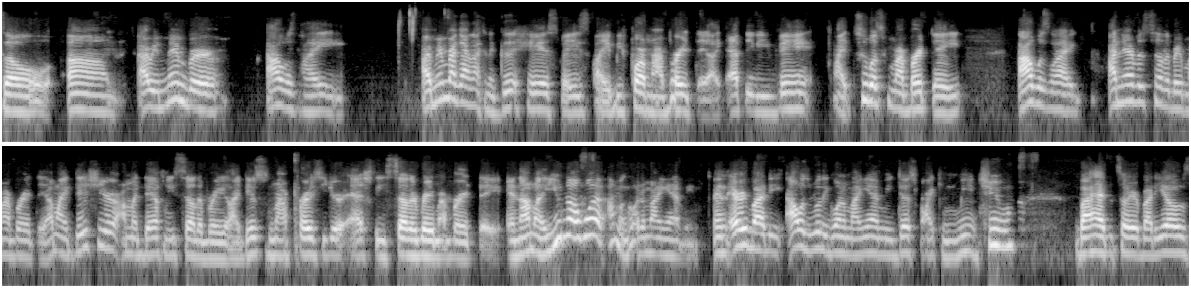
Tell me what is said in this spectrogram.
So um I remember I was like, I remember I got like in a good headspace like before my birthday, like after the event, like two months for my birthday. I was like, I never celebrate my birthday. I'm like, this year I'm gonna definitely celebrate. Like this is my first year actually celebrate my birthday. And I'm like, you know what? I'm gonna go to Miami. And everybody, I was really going to Miami just so I can meet you. But I had to tell everybody else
